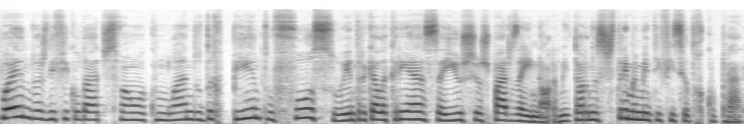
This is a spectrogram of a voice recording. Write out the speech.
quando as dificuldades se vão acumulando, de repente o fosso entre aquela criança e os seus pares é enorme e torna-se extremamente difícil de recuperar.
